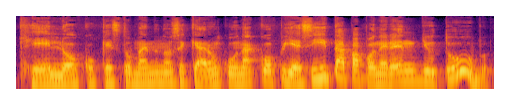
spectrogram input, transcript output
qué loco que estos manos no se quedaron con una copiecita para poner en YouTube.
